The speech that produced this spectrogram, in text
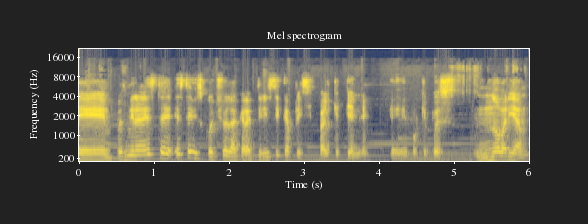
Eh, pues mira, este, este bizcocho, la característica principal que tiene, eh, porque pues no varía,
